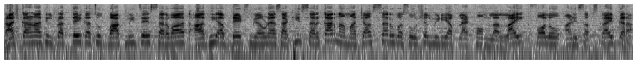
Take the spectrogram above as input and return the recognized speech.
राजकारणातील प्रत्येक अचूक बातमीचे सर्वात आधी अपडेट्स मिळवण्यासाठी सरकारनामाच्या सर्व सोशल मीडिया प्लॅटफॉर्मला लाईक फॉलो आणि सबस्क्राईब करा.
